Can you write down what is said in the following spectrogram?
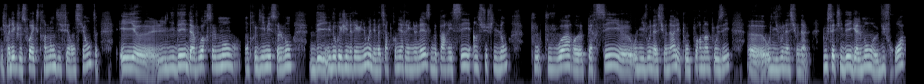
il fallait que je sois extrêmement différenciante. Et l'idée d'avoir seulement, entre guillemets, seulement des, une origine réunion et des matières premières réunionnaises me paraissait insuffisant pour pouvoir euh, percer euh, au niveau national et pour pouvoir m'imposer euh, au niveau national. D'où cette idée également du froid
